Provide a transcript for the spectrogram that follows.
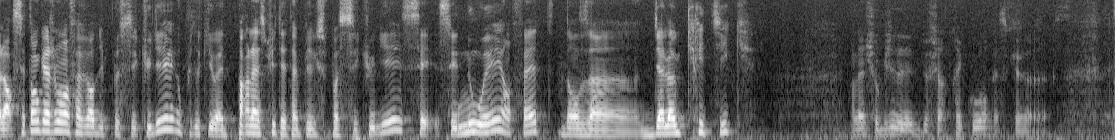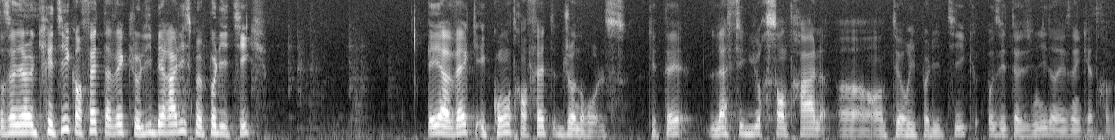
Alors cet engagement en faveur du post-séculier, ou plutôt qui va être par la suite être appelé post-séculier, c'est noué en fait dans un dialogue critique. Alors là je suis obligé de, de, faire très court parce que... Dans un dialogue critique en fait avec le libéralisme politique et avec et contre en fait John Rawls qui était la figure centrale en, théorie politique aux États-Unis dans les années 80.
